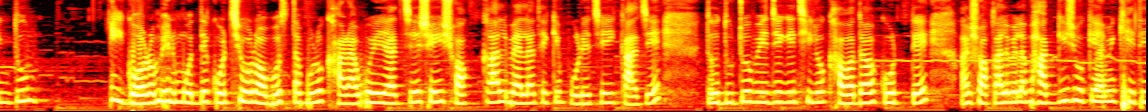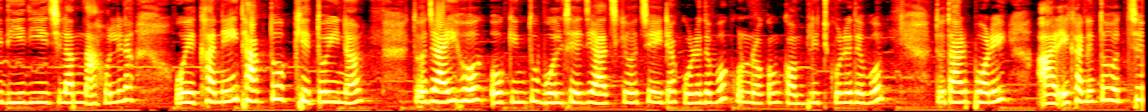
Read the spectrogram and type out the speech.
কিন্তু এই গরমের মধ্যে করছে, ওর অবস্থা পুরো খারাপ হয়ে যাচ্ছে। সেই সকালবেলা থেকে পড়েছে এই কাজে। তো দুটো বেজে গেছিল খাওয়া দাওয়া করতে। আর সকালবেলা ভাগ্যিস ওকে আমি খেতে দিয়ে দিয়েছিলাম। না হলে না ও এখানেই থাকতো খেতোই না। তো যাই হোক, ও কিন্তু বলছে যে আজকে হচ্ছে এইটা করে দেবো কোনো রকম কমপ্লিট করে দেবো। তো তারপরেই, আর এখানে তো হচ্ছে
